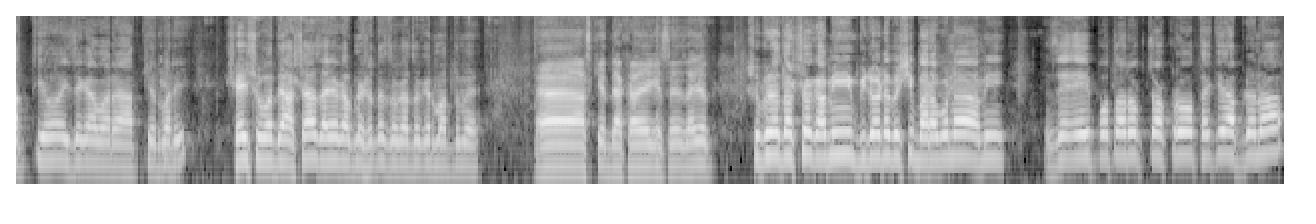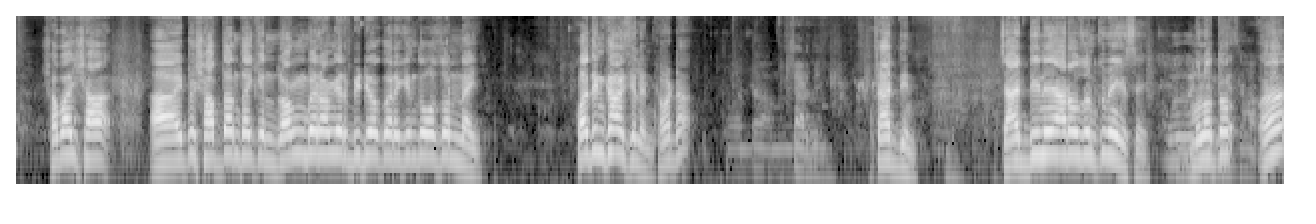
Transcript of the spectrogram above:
আত্মীয় এই জায়গায় আমার আত্মীয়র বাড়ি। সেই সুবাদে আসা যাই হোক আপনার সাথে যোগাযোগের মাধ্যমে আজকে দেখা হয়ে গেছে। যাই হোক সুপ্রিয় দর্শক আমি ভিডিওটা বেশি বাড়াবো না। আমি যে এই প্রতারক চক্র থেকে আপনারা সবাই একটু সাবধান থাকেন। রং বেরঙের ভিডিও করে কিন্তু ওজন নাই। কদিন খাওয়াইছিলেন খাবারটা? চার দিন চার দিন চার দিনে আর ওজন কমে গেছে? মূলত হ্যাঁ?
